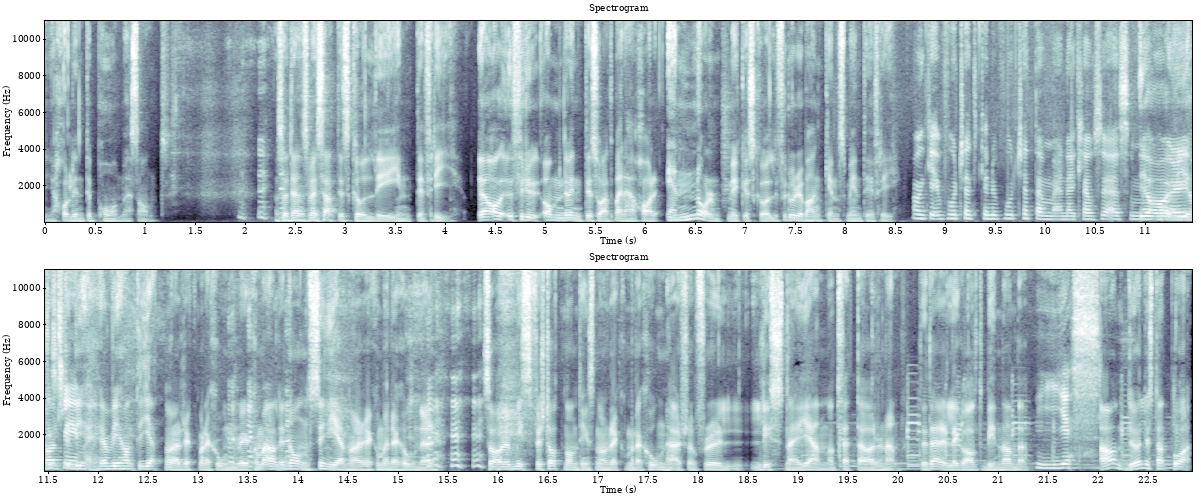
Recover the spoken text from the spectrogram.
Jag håller inte på med sånt. Alltså den som är satt i skuld är inte fri. Ja, för om det inte är så att man har enormt mycket skuld, för då är det banken som inte är fri. Okej, fortsätt. Kan du fortsätta med den här klausulen som Ja, vår vi har, inte, vi, vi har inte gett några rekommendationer. Vi kommer aldrig någonsin ge några rekommendationer. Så har du missförstått någonting som någon rekommendation här så får du lyssna igen och tvätta öronen. Det där är legalt bindande. Yes, Ja, du har lyssnat på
